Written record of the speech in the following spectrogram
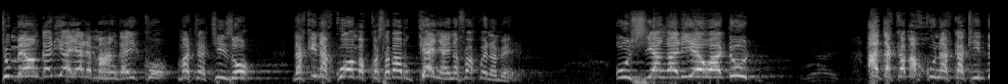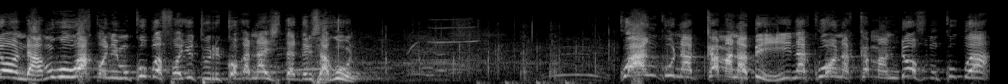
Tumeangalia yale mahangaiko, matatizo, lakini nakuomba kwa sababu Kenya inafaa kwenda mbele, usiangalie wadudu hata kama kuna kakidonda, mguu wako ni mkubwa for you to recognize that there is a wound. Kwangu na kama nabii na kuona kama ndovu mkubwa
